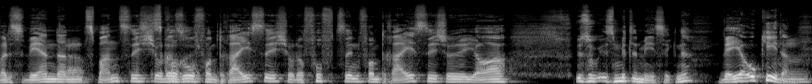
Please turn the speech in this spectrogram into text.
Weil es wären dann Ja, 20 das ist oder so korrekt. von 30 oder 15 von 30. Äh, ja, ist, so- ist mittelmäßig, ne? Wäre ja okay dann. Mhm.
